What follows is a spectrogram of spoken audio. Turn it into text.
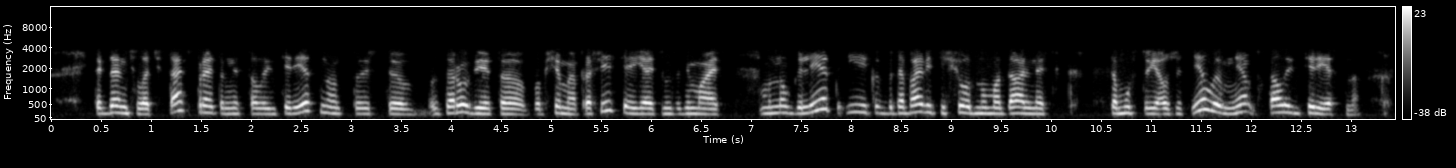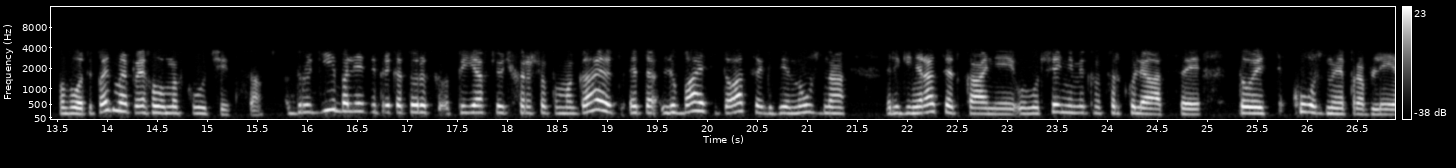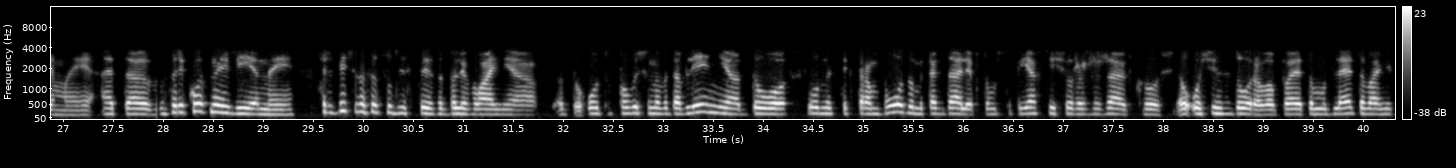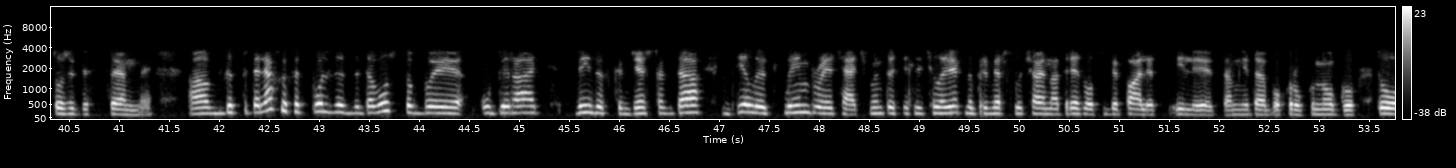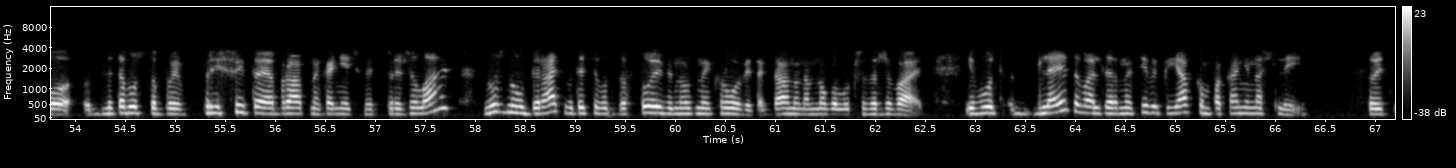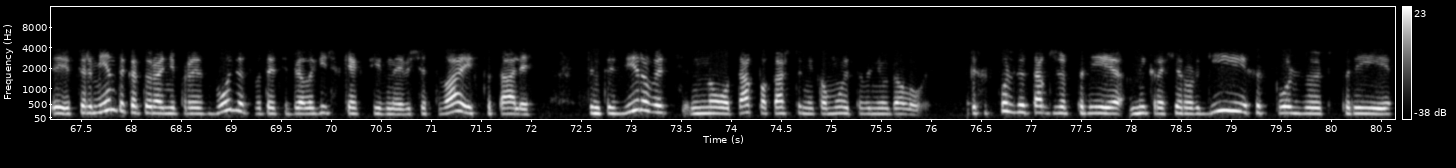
Тогда я начала читать про это, мне стало интересно. То есть э, здоровье – это вообще моя профессия, я этим занимаюсь много лет. И как бы добавить еще одну модальность к тому, что я уже делаю, мне стало интересно. Вот, и поэтому я поехала в Москву учиться. Другие болезни, при которых пиявки очень хорошо помогают, это любая ситуация, где нужно регенерация тканей, улучшение микроциркуляции, то есть кожные проблемы, это варикозные вены, сердечно-сосудистые заболевания, от повышенного давления до склонности к тромбозам и так далее, потому что пиявки еще разжижают кровь очень здорово, поэтому для этого они тоже бесценны. А в госпиталях их используют для того, чтобы убирать venous congestion, когда делают limb reattachment, то есть если человек, например, случайно отрезал себе палец или, там, не дай бог, руку, ногу, то для того, чтобы пришитая обратно конечность прижилась, нужно убирать вот эти вот застои венозной крови, тогда она намного лучше заживает. И вот для этого альтернативы пиявкам пока не нашли. То есть и ферменты, которые они производят, вот эти биологически активные вещества, их пытались синтезировать, но так пока что никому этого не удалось. Их используют также при микрохирургии, их используют при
